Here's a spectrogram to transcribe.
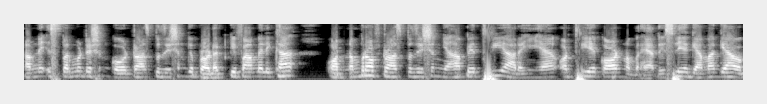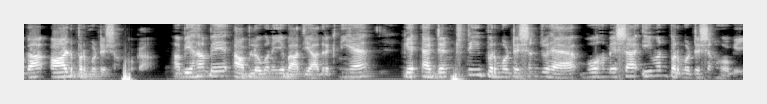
हमने इस परमोटेशन को ट्रांसपोजिशन के प्रोडक्ट की फॉर्म में लिखा और नंबर ऑफ़ ट्रांसपोजिशन यहाँ पे थ्री आ रही है और थ्री एक ऑड नंबर है। तो इसलिए गैमा क्या होगा? ऑड परमोटेशन होगा। अब यहाँ पे आप लोगों ने ये बात याद रखनी है कि आइडेंटिटी परमोटेशन जो है, वो हमेशा इवन परमोटेशन होगी।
